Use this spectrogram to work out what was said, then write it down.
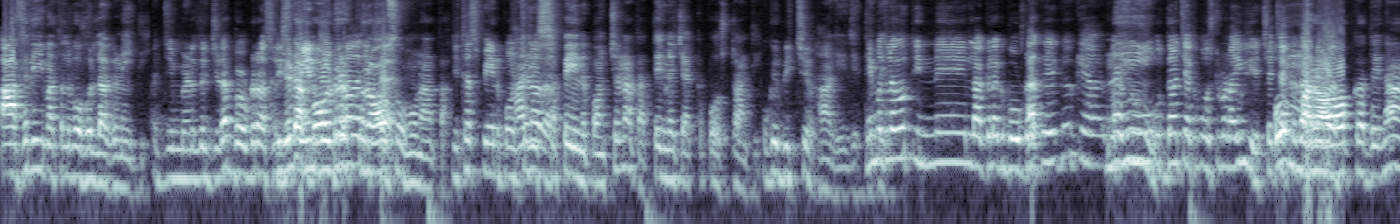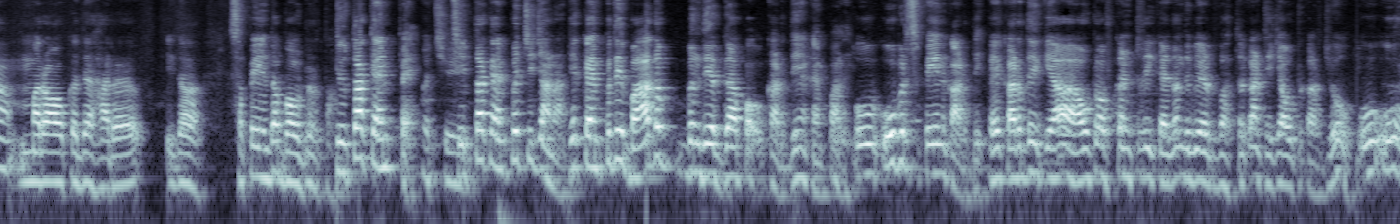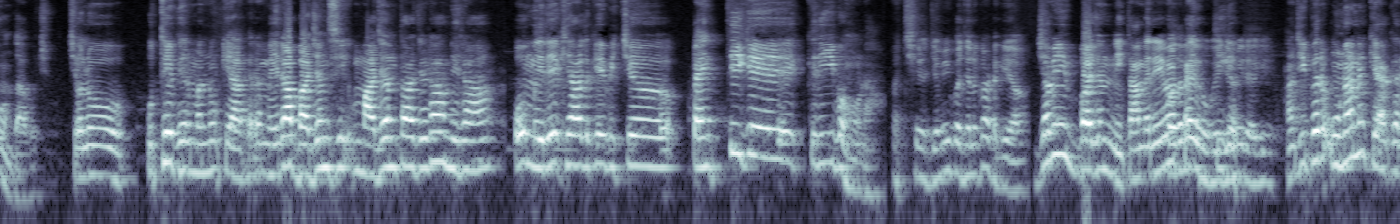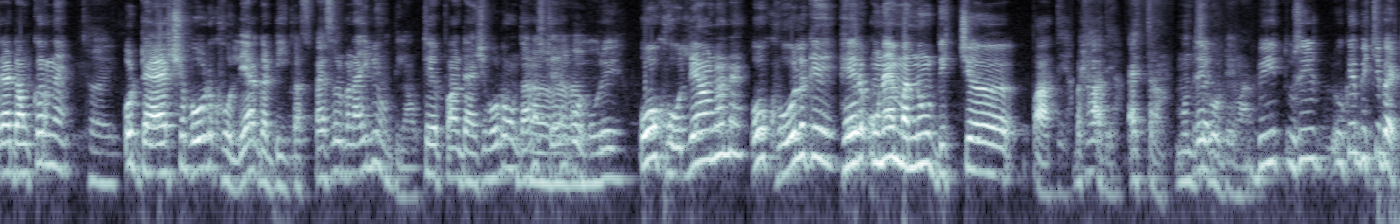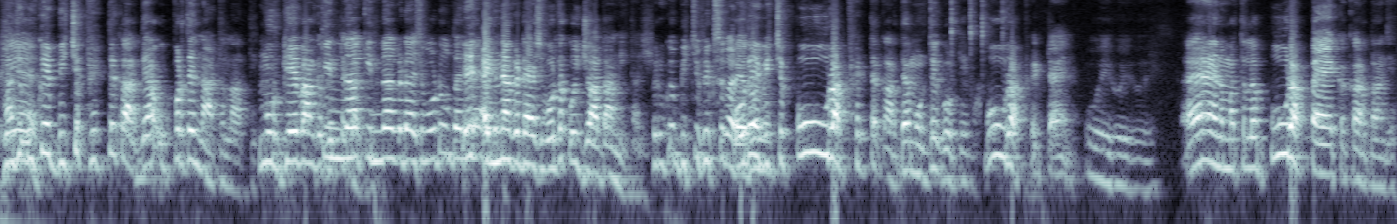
ਅਸਲੀ ਮਤਲਬ ਉਹ ਲੱਗਣੀ ਸੀ ਜਿਵੇਂ ਜਿਹੜਾ ਬਾਰਡਰ ਅਸਲੀ ਜਿਹੜਾ ਸਪੇਨ ਬਾਰਡਰ ਦਾ ਕ੍ਰਾਸ ਹੋਣਾ ਤਾਂ। ਜਿੱਥੇ ਸਪੇਨ ਪਹੁੰਚਣਾ ਦਾ ਸਪੇਨ ਪਹੁੰਚਣਾ ਤਾਂ ਤਿੰਨ ਚੈੱਕ ਪੋਸਟਾਂ ਸੀ ਉਹਦੇ ਵਿੱਚ। ਹਾਂਜੀ ਜਿੱਥੇ ਮਤਲਬ ਉਹ ਤਿੰਨੇ ਅਲੱਗ-ਅਲੱਗ ਬਾਰਡਰ ਤੇ ਕਿ ਕਿਆ ਨਹੀਂ। ਉਦਾਂ ਚੈੱਕ ਪੋਸਟ ਬਣਾਈ ਵੀ ਅੱਛਾ ਚੈੱਕ ਮਰੋਕ ਦੇ ਨਾ ਮਰੋਕ ਦੇ ਹਰ ਇਹਦਾ ਸਪੇਨ ਦਾ ਬਾਰਡਰ ਤਾਂ। ਸਿਉਤਾ ਕੈਂਪ ਹੈ। ਜੀ। ਸਿਉਤਾ ਕੈਂਪ 'ਚ ਜਾਣਾ। ਜੇ ਕੈਂਪ ਦੇ ਬਾਅਦ ਬੰਦੇ ਅੱਗਾ ਕੱਢਦੇ ਆ ਕੈਂਪ ਵਾਲੇ। ਉਹ ਉਹ ਫਿਰ ਸਪੇਨ ਕੱਢਦੇ। ਇਹ ਕੱਢਦੇ ਕਿ ਆ ਆਊਟ ਆਫ ਕੰਟਰੀ ਕਹਿ ਦਿੰਦੇ ਵੀ 72 ਘੰਟੇ ਚ ਆਊਟ ਕਰ ਜਾਓ ਉਹ ਉਹ ਹੁੰਦਾ ਕੁਝ ਚਲੋ ਉੱਥੇ ਫਿਰ ਮੈਨੂੰ ਕਿਆ ਕਰ? ਮੇਰਾ ਵਜਨ ਸੀ ਮਾਜਨ ਤਾਂ ਜਿਹੜਾ ਮੇਰਾ ਉਹ ਮੇਰੇ ਖਿਆਲ ਕੇ ਵਿੱਚ 35 ਕੇ ਕਰੀਬ ਹੋਣਾ। ਅੱਛਾ ਜਮੀ ਵਜਨ ਘਟ ਗਿਆ। ਜਮੀ ਵਜਨ ਨਹੀਂ ਤਾਂ ਮੇਰੇ ਪਤਲੇ ਹੋ 35 ਜਮੀ ਰਹਿ ਗਏ। ਹਾਂਜੀ ਫਿਰ ਉਹਨਾਂ ਨੇ ਕਿਆ ਕਰਿਆ ਡੌਂਕਰ ਨੇ? ਹਾਂ ਜੀ। ਉਹ ਡੈਸ਼ਬੋਰਡ ਖੋਲਿਆ ਗੱਡੀ ਦਾ ਸਪੈਸ਼ਲ ਬਣਾਈ ਵੀ ਹੁੰਦੀਆਂ। ਉੱਤੇ ਆਪਾਂ ਡੈਸ਼ਬੋਰਡ ਹੁੰਦਾ ਨਾ ਸਟੀਅਰਿੰਗ ਹਾਂ ਕੋਲ। ਮੂਰੇ ਉਹ ਖੋਲਿਆ ਉਹਨਾਂ ਨੇ ਉਹ ਖੋਲ ਕੇ ਫਿਰ ਉਹਨੇ ਮੈਨੂੰ ਵਿੱਚ ਪਾ ਦਿਆ ਬਿਠਾ ਦਿਆ ਇਸ ਤਰ੍ਹਾਂ ਮੁੰਡੇ ਗੋਡੇ ਮਾਰ ਵੀ ਤੁਸੀਂ ਉਹਕੇ ਵਿੱਚ ਬੈਠੇ ਹਾਂਜੀ ਆ ਉਹਕੇ ਵਿੱਚ ਫਿੱਟ ਕਰ ਦਿਆ ਉੱਪਰ ਤੇ ਨਟ ਲਾਤੇ ਮੁਰਗੇ ਵਾਂਗ ਫਿੱਟ ਕਿੰਨਾ ਕਰ ਕਿੰਨਾ ਕ ਡੈਸ਼ਬੋਰਡ ਹੁੰਦਾ ਇਹ? ਇੰਨਾ ਕੁ ਡੈਸ਼ਬੋਰਡ ਤਾਂ ਕੋਈ ਜ਼ਿਆਦਾ ਨਹੀਂ ਤਾਂ ਜੀ। ਫਿਰ ਉਹਕੇ ਵਿੱਚ ਫਿਕਸ ਕਰਿਆ ਉਹਦੇ? ਵਿੱਚ ਪੂਰਾ ਫਿੱਟ ਕਰ ਦਿਆ ਮੁੰਡੇ ਗੋਡੇ ਪੂਰਾ ਫਿੱਟ ਐਨ। ਓਏ ਹੋਏ ਹੋਏ। ਐਨ ਮਤਲਬ ਪੂਰਾ ਪੈਕ ਕਰਦਾ ਜੀ।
